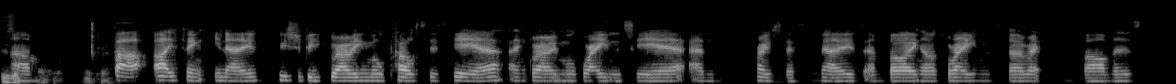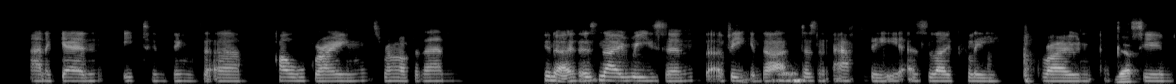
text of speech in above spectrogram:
Is it? um, okay. Okay. But I think you know we should be growing more pulses here and growing mm. more grains here and processing those and buying our grains direct from farmers. And again, eating things that are whole grains rather than you know, there's no reason that a vegan diet mm. doesn't have to be as locally grown and Yep. consumed.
